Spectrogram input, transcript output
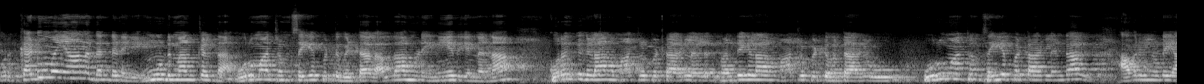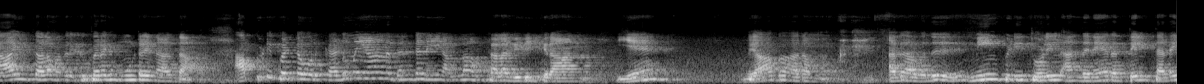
ஒரு கடுமையான தண்டனையை மூன்று நாட்கள் தான் உருமாற்றம் செய்யப்பட்டு விட்டால் அல்லாஹனுடைய நியதி என்னன்னா குரங்குகளாக மாற்றப்பட்டார்கள் அல்லது பன்றிகளாக மாற்றப்பட்டு விட்டார்கள் உ- உருமாற்றம் செய்யப்பட்டார்கள் என்றால் அவர்களுடைய ஆயுள் காலம் அதற்கு பிறகு மூன்றே நாள் தான். அப்படிப்பட்ட ஒரு கடுமையான தண்டனையை அல்லாஹ் தலா விதிக்கிறான். ஏன்? வியாபாரம் அதாவது மீன்பிடி தொழில் அந்த நேரத்தில் தடை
